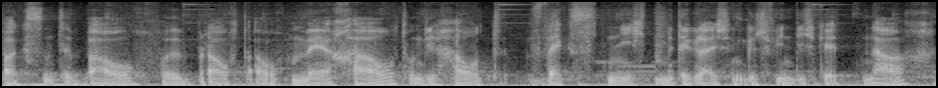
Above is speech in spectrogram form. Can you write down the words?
wachsende Bauch braucht auch mehr Haut und die Haut wächst nicht mit der gleichen Geschwindigkeit nach.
